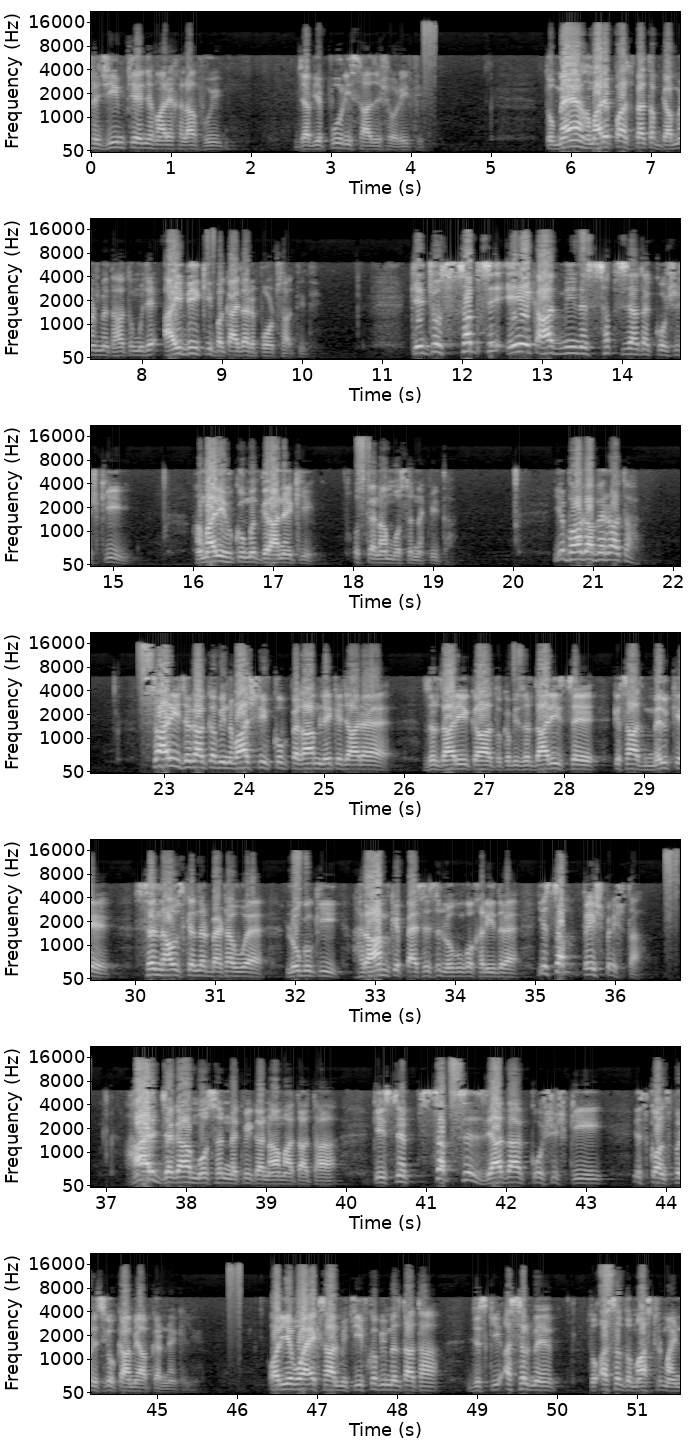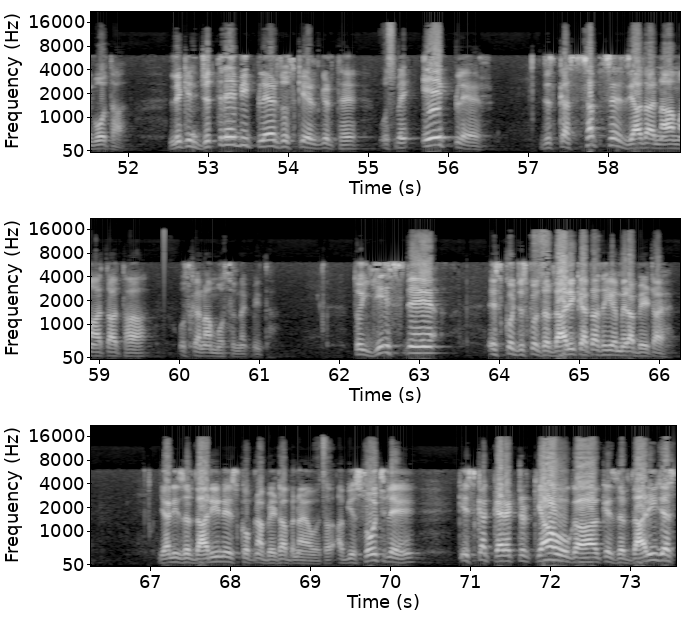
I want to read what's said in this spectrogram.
रजीम change हमारे खिलाफ हुई, जब ये पूरी साजिश हो रही थी। तो मैं, हमारे पास, मैं तब गवर्नमेंट में था तो मुझे आईबी की बकायदा रिपोर्ट्स आती थी कि जो सबसे एक आदमी ने सबसे ज़्यादा कोशिश की हमारी हुकूमत गिराने की, उसका नाम मोहसिन नकवी था। ये भागा फिर रहा था। सारी जगह कभी नवाज़ शरीफ को पैगाम लेके जा रहा है, जरदारी का तो कभी जरदारी से के साथ मिलके सिंध हाउस के अंदर बैठा हुआ है, लोगों की हराम के पैसे से लोगों को खरीद रहा है। ये सब पेश पेश था। हर जगह मोहसन नकवी का नाम आता था कि इसने सबसे ज़्यादा कोशिश की इस कॉन्स्परेसी को कामयाब करने के लिए। और ये वो एक्स आर्मी चीफ को भी मिलता था, जिसकी असल में तो असल तो मास्टरमाइंड वो था। लेकिन जितने भी प्लेयर्स उसके इर्द गिर्द थे, उसमें एक प्लेयर जिसका सबसे ज़्यादा नाम आता था उसका नाम मोहसिन नकवी था। तो ये इसने इसको, जिसको जरदारी कहता था यह मेरा बेटा है। यानी जरदारी ने इसको अपना बेटा बनाया हुआ था। अब ये सोच लें कि इसका कैरेक्टर क्या होगा कि जरदारी जैसा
